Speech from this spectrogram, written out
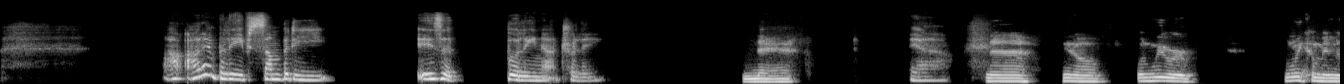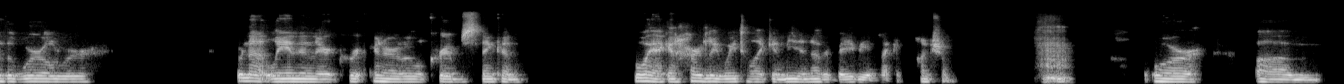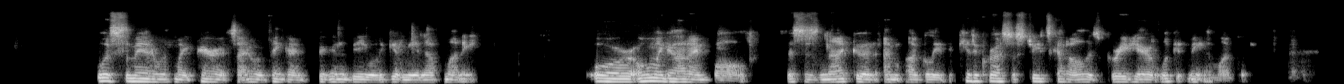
I, I don't believe somebody is a bully naturally nah yeah nah, you know, when we were when we come into the world, we're we're not laying in there in our little cribs thinking, boy, I can hardly wait till I can meet another baby and I can punch him. or um, what's the matter with my parents? I don't think I'm, they're going to be able to give me enough money. Or, oh my God, I'm bald. This is not good. I'm ugly. The kid across the street's got all this great hair. Look at me. I'm ugly.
